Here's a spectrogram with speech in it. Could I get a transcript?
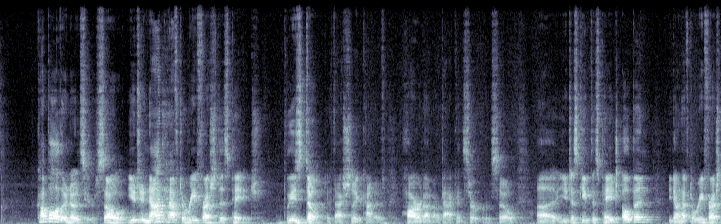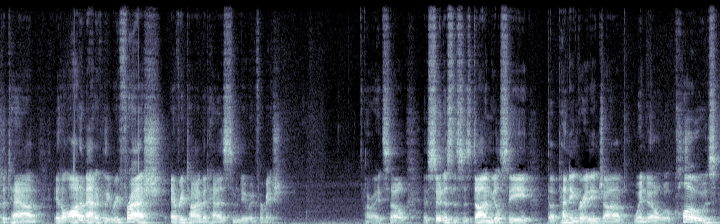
A couple other notes here. So you do not have to refresh this page. Please don't. It's actually kind of hard on our backend servers. So uh, you just keep this page open. You don't have to refresh the tab. It'll automatically refresh every time it has some new information. All right, so as soon as this is done, you'll see the pending grading job window will close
